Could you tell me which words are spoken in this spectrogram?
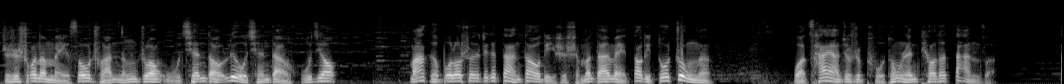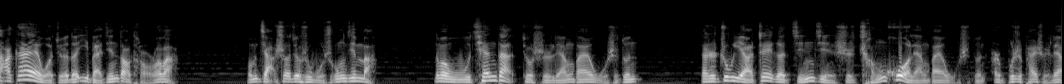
只是说呢，每艘船能装五千到六千担胡椒。马可波罗说的这个担到底是什么单位？到底多重呢？我猜啊，就是普通人挑的担子，大概我觉得一百斤到头了吧。我们假设就是五十公斤吧。那么五千担就是两百五十吨，但是注意啊，这个仅仅是乘货两百五十吨，而不是排水量。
